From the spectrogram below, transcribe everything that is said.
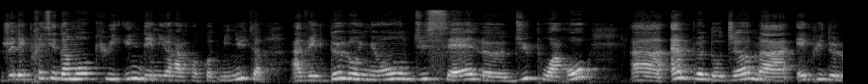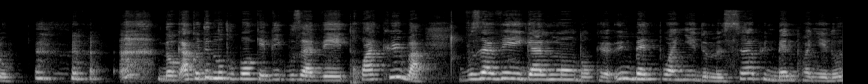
je l'ai précédemment cuit une demi-heure à 50 minutes avec de l'oignon, du sel, du poireau, euh, un peu d'eau euh, et puis de l'eau. donc à côté de notre porc épic, vous avez trois cubes. Vous avez également donc une belle poignée de musup, une belle poignée d'eau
